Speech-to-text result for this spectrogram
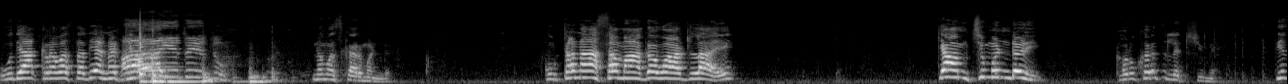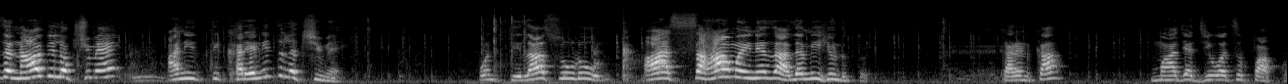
उद्या अकरा वाजता द्या ना हा येतो येतो. नमस्कार मंडळ. कुठं ना असा माग वाढलाय की आमची मंडळी खरोखरच लक्ष्मी आहे. तिचं नाव बी लक्ष्मी आहे आणि ती खऱ्यानीच लक्ष्मी आहे. पण तिला सोडून आज सहा महिने झालं मी हिंडतोय. कारण का? माझ्या जीवाचं पाप.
